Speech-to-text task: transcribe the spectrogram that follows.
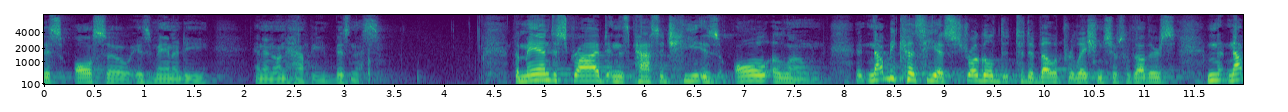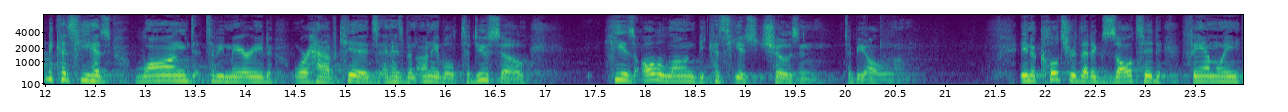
This also is vanity and an unhappy business. The man described in this passage, he is all alone. Not because he has struggled to develop relationships with others, not because he has longed to be married or have kids and has been unable to do so. He is all alone because he has chosen to be all alone. In a culture that exalted family,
